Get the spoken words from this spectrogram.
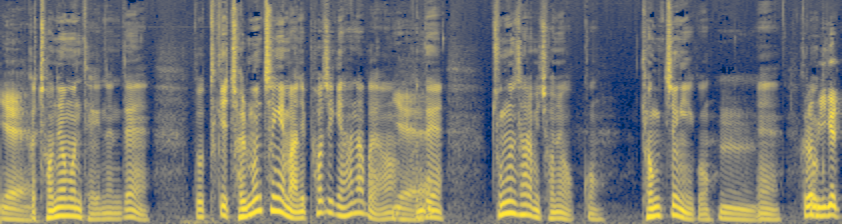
예. 그러니까 전염은 되는데 또 특히 젊은 층에 많이 퍼지긴 하나 봐요. 예. 근데 죽는 사람이 전혀 없고 경증이고. 음. 예. 그럼 이게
